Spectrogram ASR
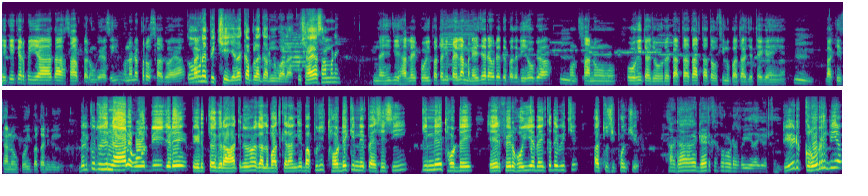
1-1 ਰੁਪਿਆ ਦਾ ਹਿਸਾਬ ਕਰੂੰਗੇ ਅਸੀਂ। ਉਹਨਾਂ ਨੇ ਭਰੋਸਾ ਦਵਾਇਆ। ਕੌਣ ਹੈ ਪਿੱਛੇ ਜਿਹੜਾ ਘਪਲਾ ਕਰਨ ਵਾਲਾ? ਕੁਛ ਆਇਆ ਸਾਹਮਣੇ? ਨਹੀਂ ਜੀ ਹਾਲੇ ਕੋਈ ਪਤਾ ਨਹੀਂ। ਪਹਿਲਾਂ ਮੈਨੇਜਰ ਹੈ ਉਹਦੇ ਤੇ ਬਦਲੀ ਹੋ ਗਿਆ। ਹੂੰ। ਹੁਣ ਸਾਨੂੰ ਉਹੀ ਤਾਂ ਜੋਰ ਕਰਤਾ ਧਰਤਾ ਤਾਂ ਉਸੇ ਨੂੰ ਪਤਾ ਜਿੱਥੇ ਗਏ ਆ। ਹੂੰ। ਬਾਕੀ ਸਾਨੂੰ ਕੋਈ ਪਤਾ ਨਹੀਂ ਵੀ ਬਿਲਕੁਲ ਤੁਸੀਂ ਨਾਲ ਹੋਰ ਵੀ ਜਿਹੜੇ ਪੀੜਤ ਗ੍ਰਾਹਕ ਨੇ ਉਹਨਾਂ ਨਾਲ ਗੱਲਬਾਤ ਕਰਾਂਗੇ। ਬਾਪੂ ਜੀ ਤੁਹਾਡੇ ਕਿੰਨੇ ਪੈਸੇ ਸੀ? ਕਿੰਨੇ ਤੁਹਾਡੇ ਹੇਰ ਫੇਰ ਹੋਈ ਹੈ ਬੈਂਕ ਦੇ ਵਿੱਚ? ਅੱਜ ਤੁਸੀਂ ਪਹੁੰਚੇ ਹੋ। ਸਾਡਾ 1.5 ਕਰੋੜ ਰੁਪਏ ਦਾ ਗੇਟ 1.5 ਕਰੋੜ ਰੁਪਇਆ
